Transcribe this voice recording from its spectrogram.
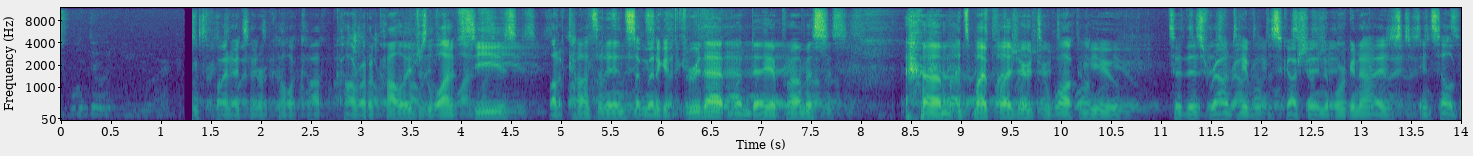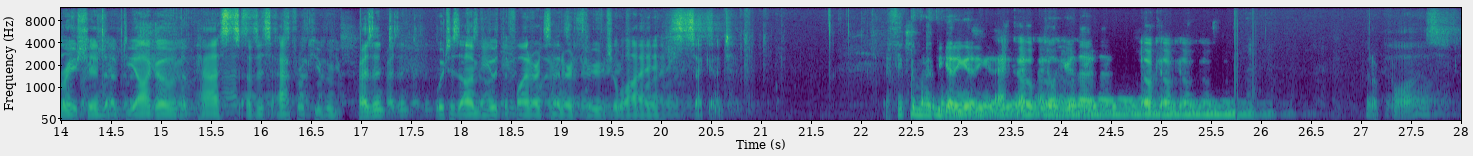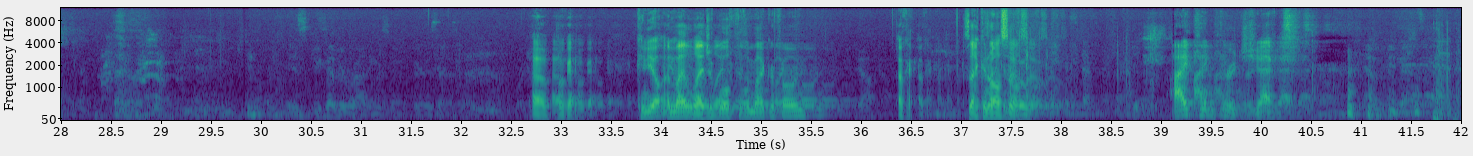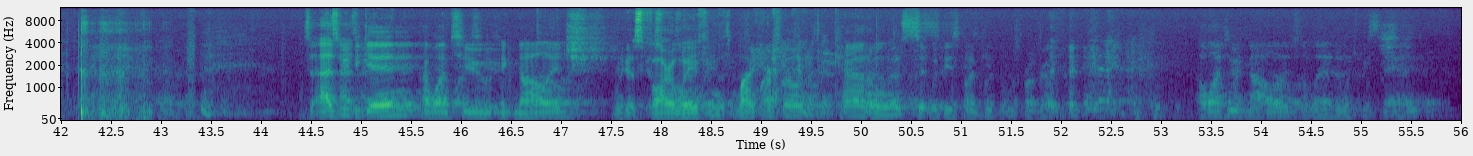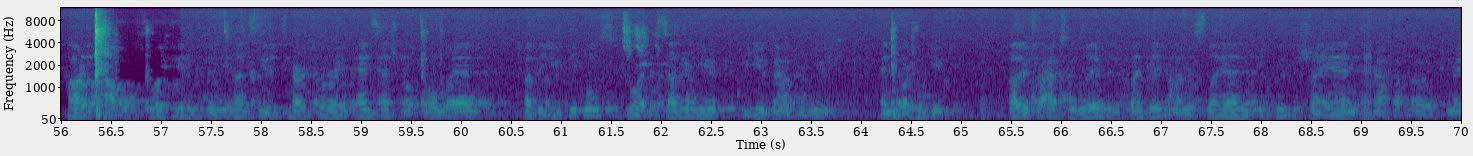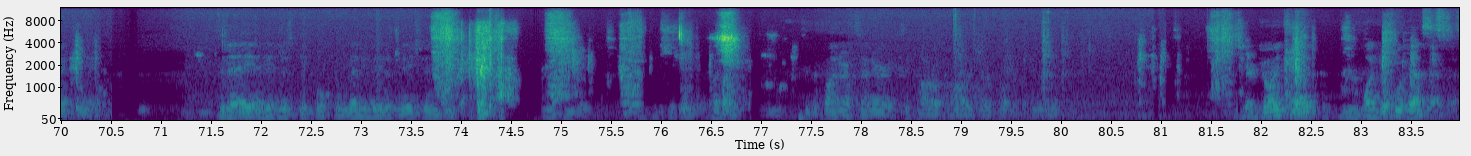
because we'll do it in New York. Fine Arts Center Colorado College. There's a lot of C's, a lot of consonants. I'm going to get through that one day, I promise. Um, It's my pleasure to welcome you to this roundtable discussion organized in celebration of Diago, the past of this Afro-Cuban present, which is on view at the Fine Arts Center through July 2nd. I think we might be getting an echo. Can you hear that? Okay, okay, okay. Got a pause? Oh, okay. Can you, am I legible through the microphone? Okay, okay. so I can also, I can project. So as we begin, I want to acknowledge, I'm gonna go as far away from this microphone as I can, I'm gonna sit with these fine people in the front row. I want to acknowledge the land on which we stand. Colorado College is located within the unceded territory and ancestral homeland of the Ute peoples, who are the Southern Ute, the Ute Mountain Ute, and Northern Ute. Other tribes who lived and hunted on this land include the Cheyenne, and Arapaho, Comanche, and Today, indigenous people from many native nations to the Fine Arts Center to College of Water Community. We are joined tonight with wonderful guests,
